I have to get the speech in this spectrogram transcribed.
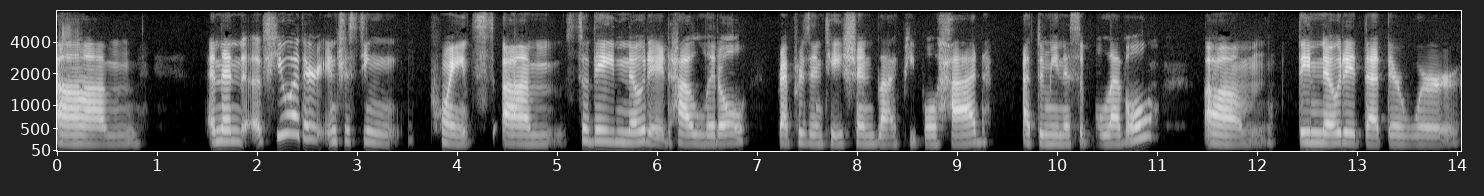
Um and then a few other interesting points. Um, so they noted how little representation Black people had at the municipal level. Um, they noted that there were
